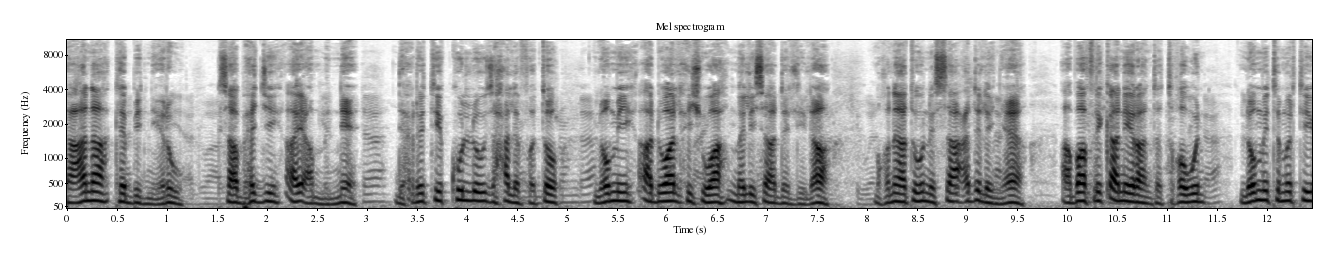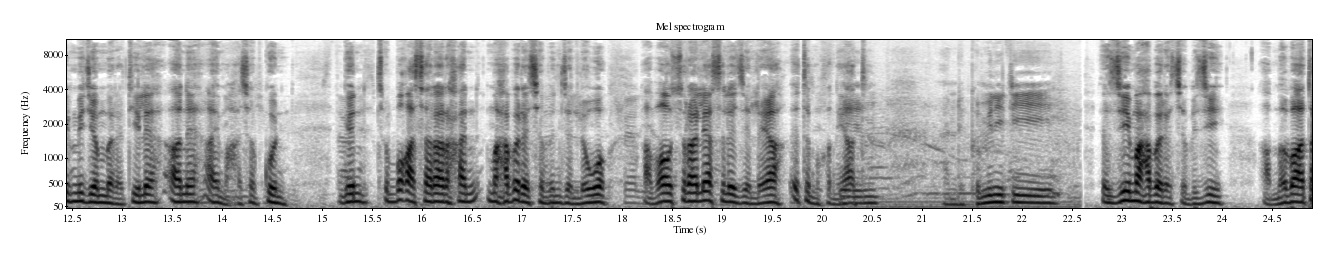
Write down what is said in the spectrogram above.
ንዓና ከቢድ ነይሩ፣ ክሳብ ሕጂ ኣይኣምንን'የ። ድሕሪ'ቲ ኩሉ ዝሓለፈቶ፣ ሎሚ ኣድዋል ሒሽዋ መሊሳ ደልዲላ። ምኽንያቱ ንሳ ዕድለኛ'ያ፣ ኣብ ኣፍሪቃ ነይራ እንተትኸውን ሎሚ ትምህርቲ ምጀመረት ኢለ ኣነ ኣይምሓሰብኩን። ግን ጽቡቕ ኣሰራርሓን ማሕበረሰብን ዘለዎ ኣብ ኣውስትራልያ ስለ ዘለያ እቲ ምኽንያት እዚ ማሕበረሰብ እዚ ኣብ መባእታ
